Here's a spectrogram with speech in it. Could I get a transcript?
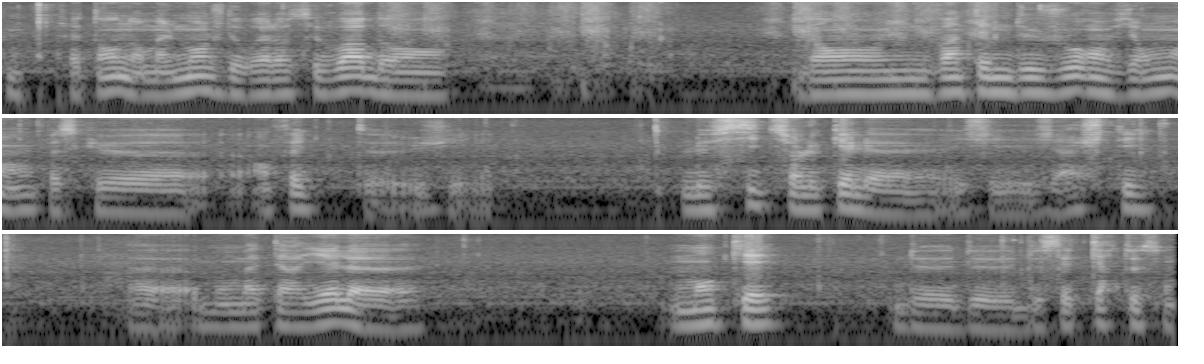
j'attends. Normalement, je devrais le recevoir dans dans une vingtaine de jours environ, hein, parce que en fait j'ai le site sur lequel j'ai acheté mon matériel manquait de, cette carte son.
